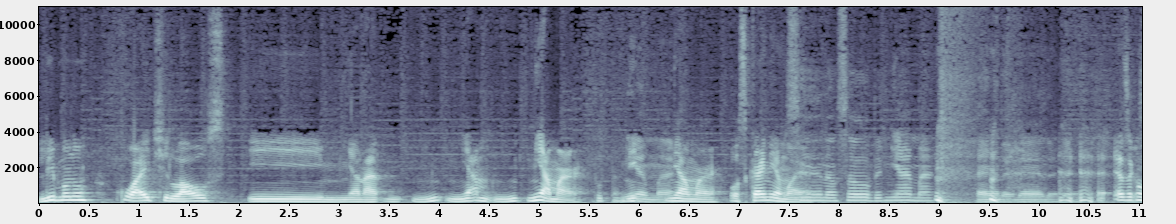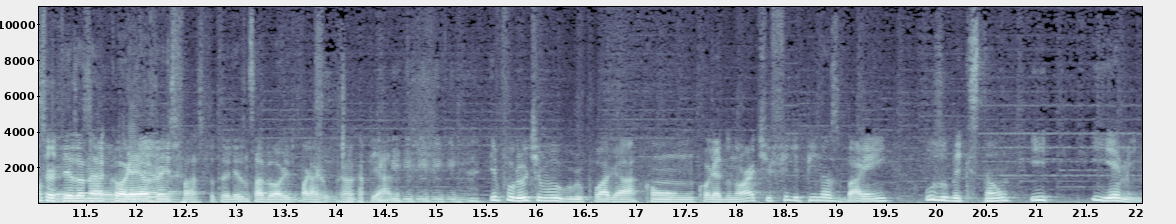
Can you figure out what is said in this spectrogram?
Líbano, Kuwait, Laos e Myanmar. Puta, Myanmar. Myanmar. Oscar Niemeyer. Você não soube me amar. Essa com certeza, não né? Coreia Myanmar. vence fácil. Puta, eles não sabem a hora de parar com a piada. E por último, o grupo H com Coreia do Norte, Filipinas, Bahrein, Uzbequistão e Iêmen.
